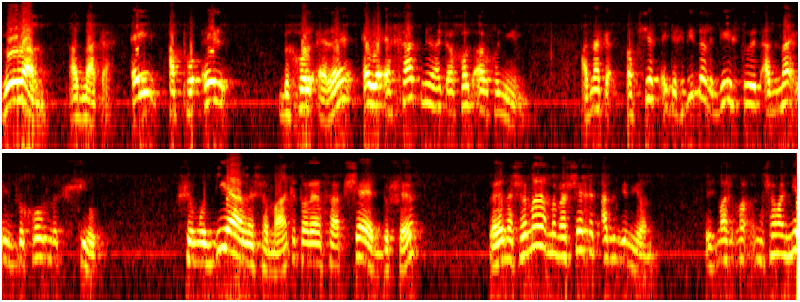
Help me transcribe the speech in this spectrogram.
Вейлам, однако, Эйн Апоэль Бехоль Эле, Эле Эхат Минакахот Архуним. Однако во всех этих видах действует одна из духовных сил. Шемудия Нашама, которая сообщает душе, Нашама Мамашехет Ададимьон. То есть Нашама не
